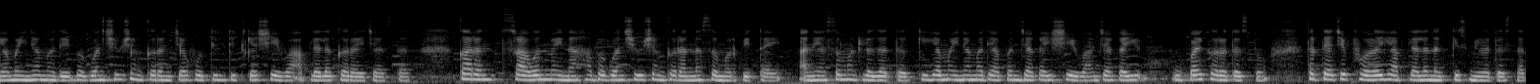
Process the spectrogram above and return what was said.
या महिन्यामध्ये भगवान शिवशंकरांच्या होतील तितक्या सेवा आपल्याला करायच्या असतात. कारण श्रावण महिना हा भगवान शिवशंकरांना समर्पित आहे. आणि असं म्हटलं जातं की या महिन्यामध्ये आपण ज्या काही सेवा ज्या काही उपाय करत असतो तर त्याचे फळं हे आपल्याला नक्कीच मिळत असतात.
